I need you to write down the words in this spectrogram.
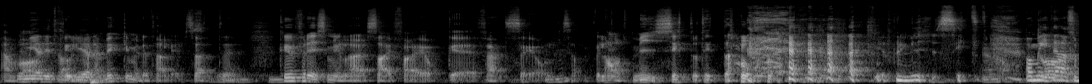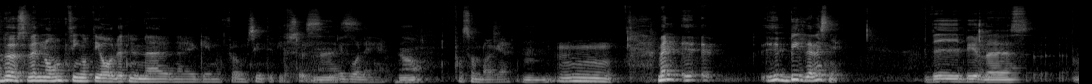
än Det är vad mer detaljer. filmen är. Mycket mer detaljer. Så att, eh, kul för dig som gillar sci-fi och fantasy och Mm. liksom, vill ha något mysigt att titta på. Mysigt. Ja. Om inte Ja. annat så behövs väl någonting åt det hållet nu när, när Game of Thrones inte finns. Precis. När det går längre. Ja. På söndagar. Mm. Mm. Men eh, eh, hur bildades ni? Vi bildades eh,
